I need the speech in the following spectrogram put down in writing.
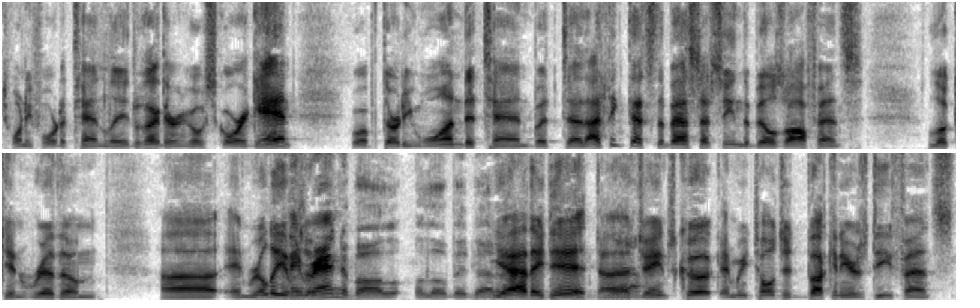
24 to ten lead. Looked like they were going to go score again, go up thirty one to ten. But uh, I think that's the best I've seen the Bills offense look in rhythm. Uh, and really, They was a- ran the ball a little bit better. yeah, they did. Uh, Yeah. James Cook, and we told you Buccaneers defense.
